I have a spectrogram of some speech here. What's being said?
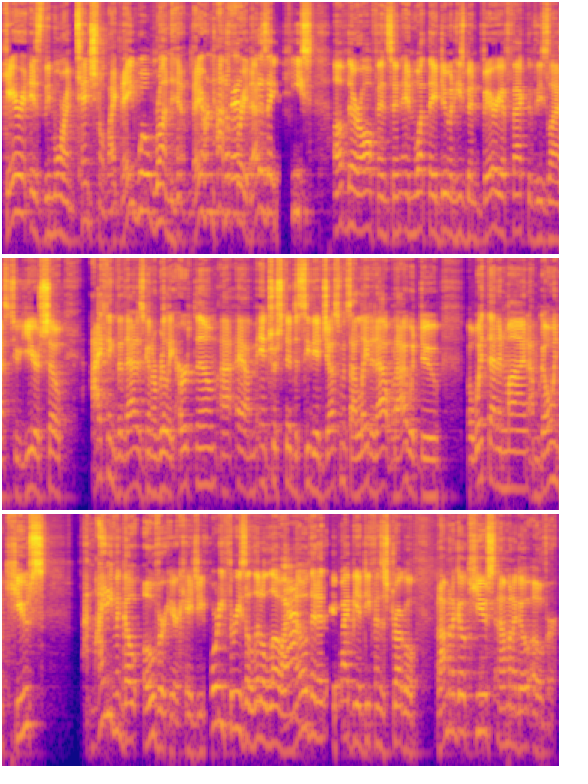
Garrett is the more intentional. Like they will run him. They are not afraid. That is a piece of their offense and, and what they do. And he's been very effective these last two years. So I think that that is going to really hurt them. I, I'm interested to see the adjustments. I laid it out what I would do. But with that in mind, I'm going Cuse. I might even go over here, KG. 43 is a little low. Yeah. I know that it, it might be a defensive struggle, but I'm going to go Cuse and I'm going to go over.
